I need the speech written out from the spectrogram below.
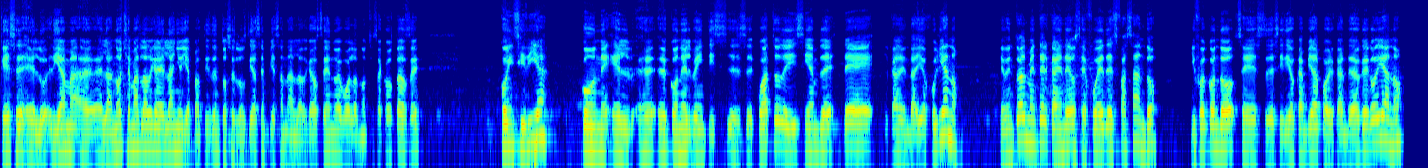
que es el día eh, la noche más larga del año y a partir de entonces los días empiezan a alargarse de nuevo, las noches a acostarse, coincidía con el, eh, eh, con el 24 de diciembre del calendario juliano. Eventualmente el calendario se fue desfasando y fue cuando se decidió cambiar por el calendario gregoriano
